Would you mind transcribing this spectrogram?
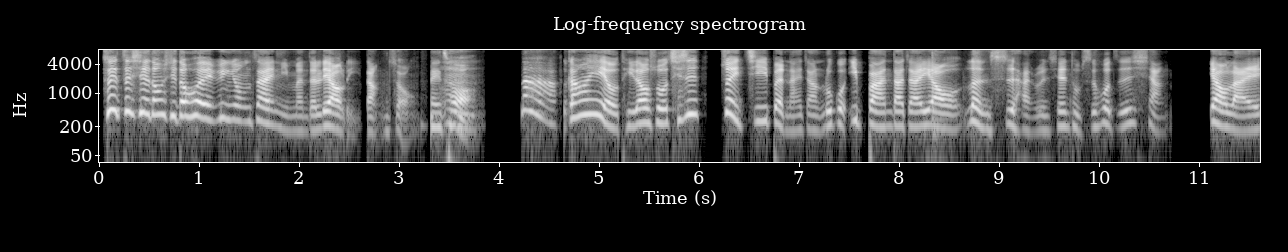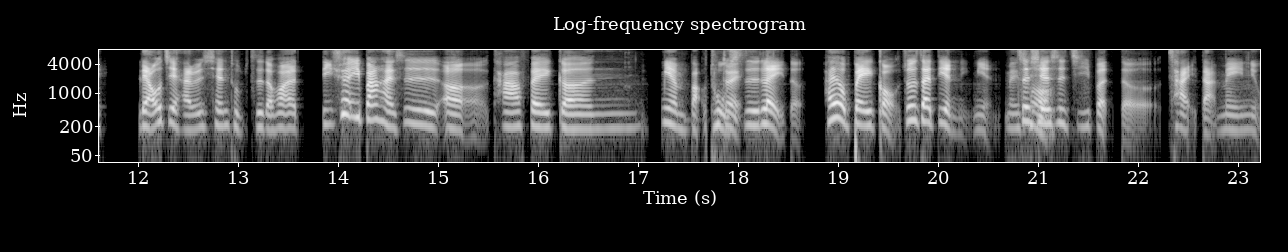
所以这些东西都会运用在你们的料理当中。没错。嗯、那刚刚也有提到说，其实最基本来讲，如果一般大家要认识海伦鲜吐司，或者是想要来了解海伦鲜吐司的话，的确一般还是呃咖啡跟面包、吐司类的。还有 bagel，就是在店里面，这些是基本的菜单 menu。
